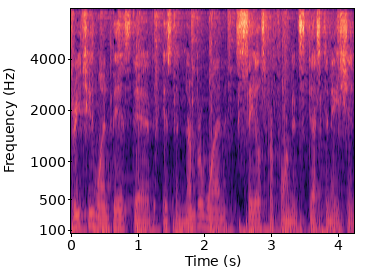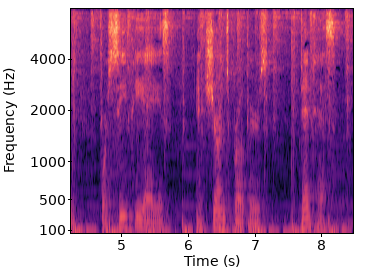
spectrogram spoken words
321 BizDev is the number one sales performance destination for CPAs, insurance brokers, dentists,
